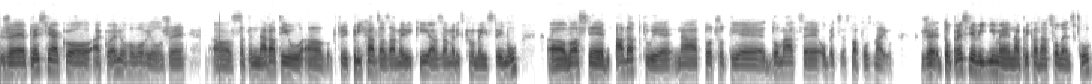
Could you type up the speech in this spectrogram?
že presne ako, ako Emil hovoril, že uh, sa ten narratív, uh, ktorý prichádza z Ameriky a z amerického mainstreamu, uh, vlastne adaptuje na to, čo tie domáce obecenstva poznajú. Že to presne vidíme napríklad na Slovensku,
